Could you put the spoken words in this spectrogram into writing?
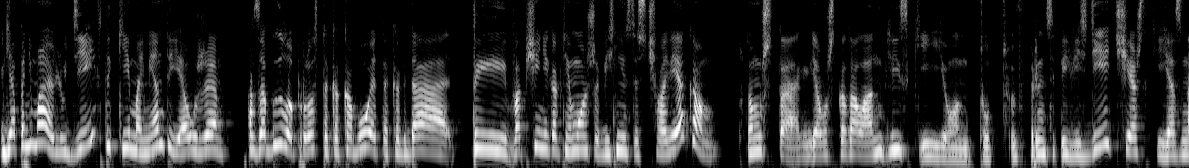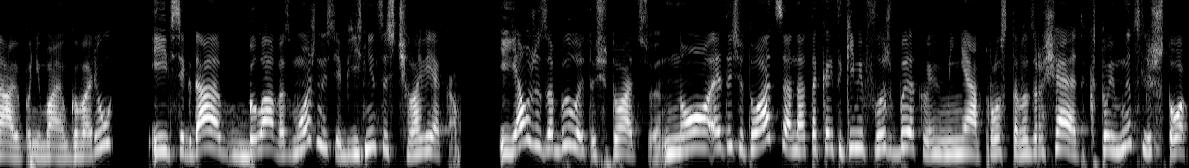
Я понимаю людей в такие моменты, я уже забыла просто, каково это, когда ты вообще никак не можешь объясниться с человеком, потому что, я уже сказала, английский, он тут, в принципе, везде, чешский я знаю, понимаю, говорю, и всегда была возможность объясниться с человеком. И я уже забыла эту ситуацию. Но эта ситуация, она так, такими флешбэками меня просто возвращает к той мысли, что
